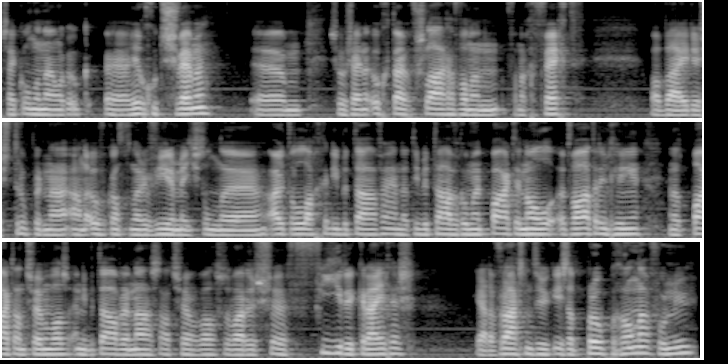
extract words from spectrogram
Zij konden namelijk ook uh, heel goed zwemmen. Um, zo zijn er ooggetuigen verslagen van een, van een gevecht Waarbij dus troepen aan de overkant van de rivier een beetje stonden eh, uit te lachen, die Bataven. En dat die Bataven gewoon met paard en al het water in gingen. En dat paard aan het zwemmen was en die Bataven ernaast aan het zwemmen was. Er waren dus uh, vier krijgers. Ja, de vraag is natuurlijk, is dat propaganda voor nu?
